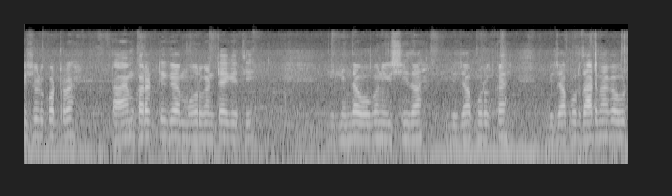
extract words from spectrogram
ರಿಸೀವ್ ಕೊಟ್ರೆ ಟೈಮ್ ಕರೆಕ್ಟಿಗೆ ಮೂರು ಗಂಟೆ ಆಗೈತಿ. ಇಲ್ಲಿಂದ ಹೋಗೋಣ ಈಗ ಸೀದಾ ಬಿಜಾಪುರಕ್ಕೆ. ಬಿಜಾಪುರ ದಾಟಿನಾಗ ಊಟ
